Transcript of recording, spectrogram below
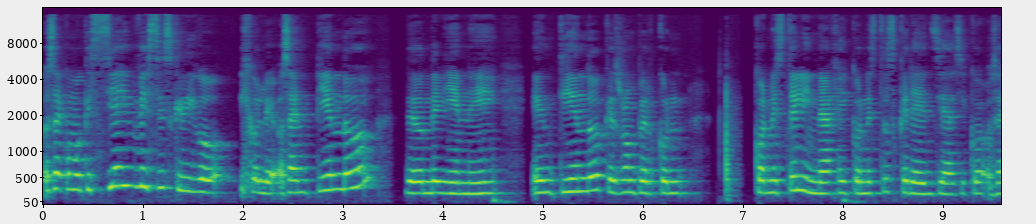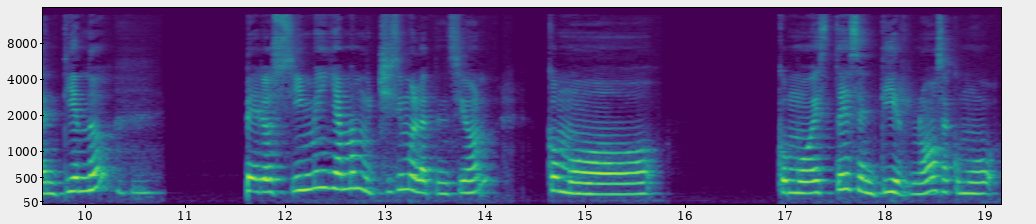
O sea, como que sí hay veces que digo, híjole, o sea, entiendo de dónde viene, entiendo que es romper con, con este linaje y con estas creencias, y con- o sea, entiendo, pero sí me llama muchísimo la atención como, como este sentir, ¿no? O sea, como,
